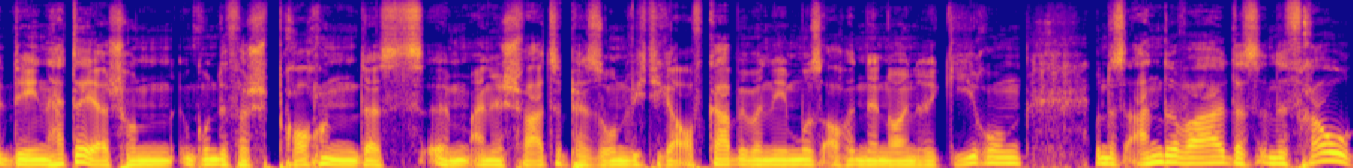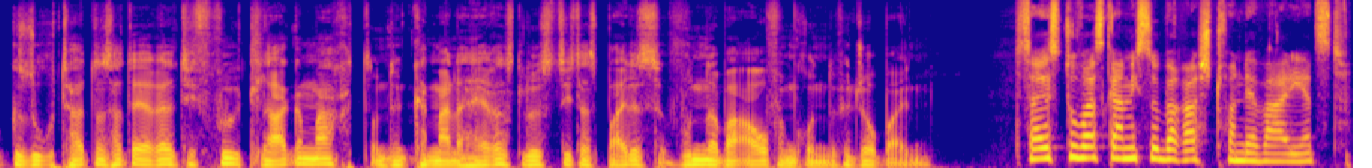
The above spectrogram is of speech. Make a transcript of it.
Den hat er ja schon im Grunde versprochen, dass ähm, eine schwarze Person wichtige Aufgabe übernehmen muss, auch in der neuen Regierung. Und das andere war, dass er eine Frau gesucht hat. Und das hat er relativ früh klar gemacht. Und in Kamala Harris löst sich das beides wunderbar auf im Grunde für Joe Biden. Das heißt, du warst gar nicht so überrascht von der Wahl jetzt.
